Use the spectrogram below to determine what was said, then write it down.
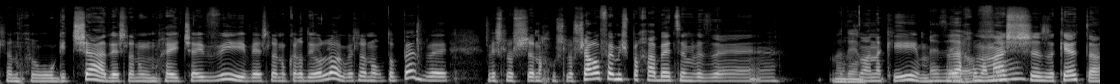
יש לנו כירורגית שד, ויש לנו מומחי HIV, ויש לנו קרדיולוג, ויש לנו אורתופד, ואנחנו שלושה רופאי משפחה בעצם, וזה... מדהים. אנחנו ענקיים. איזה אנחנו יופי. ממש, זה קטע.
